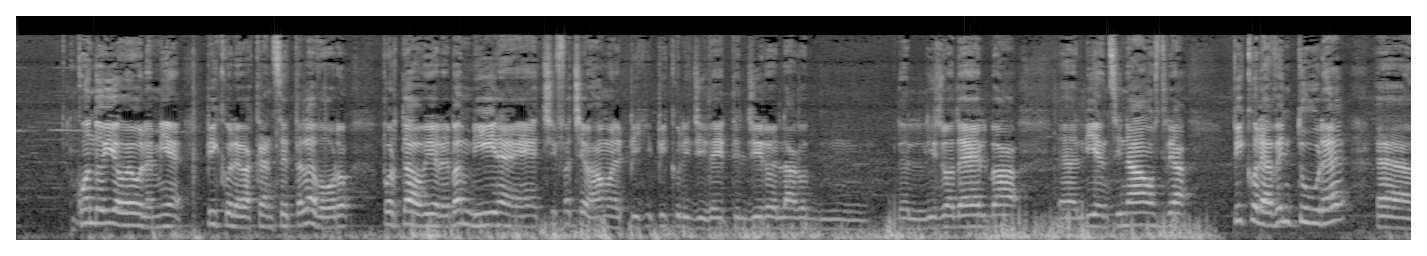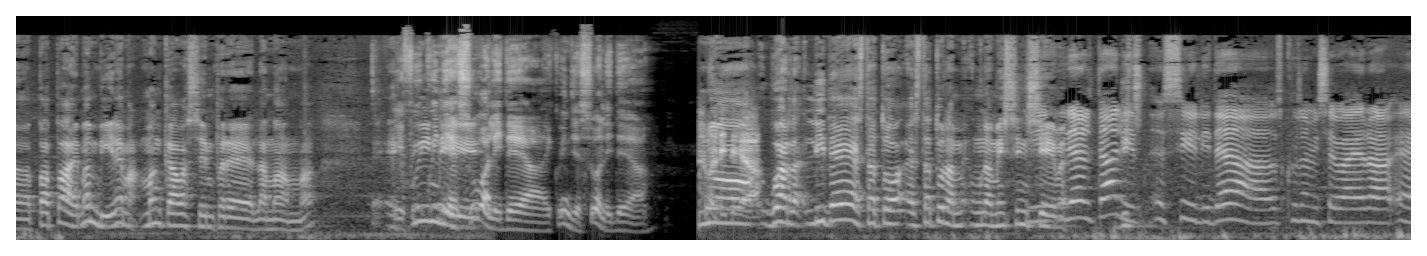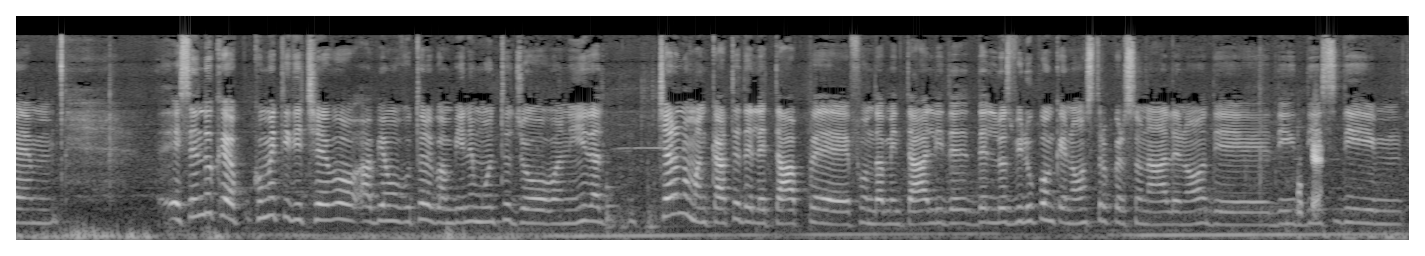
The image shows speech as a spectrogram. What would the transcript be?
quando io avevo le mie piccole vacanzette a lavoro, portavo via le bambine e ci facevamo i pic- piccoli giretti, il giro del lago dell'isola d'Elba, eh, Lienz in Austria, piccole avventure, eh, papà e bambine, ma mancava sempre la mamma. E, e quindi... quindi... è sua l'idea, e quindi è sua l'idea. No, l'idea. guarda, l'idea è, stato, è stata una, una, messa insieme. In realtà, Dic- sì, l'idea, scusami se era... Ehm, essendo che, come ti dicevo, abbiamo avuto le bambine molto giovani, c'erano mancate delle tappe fondamentali de, dello sviluppo anche nostro personale, no? di, di, okay. di, di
